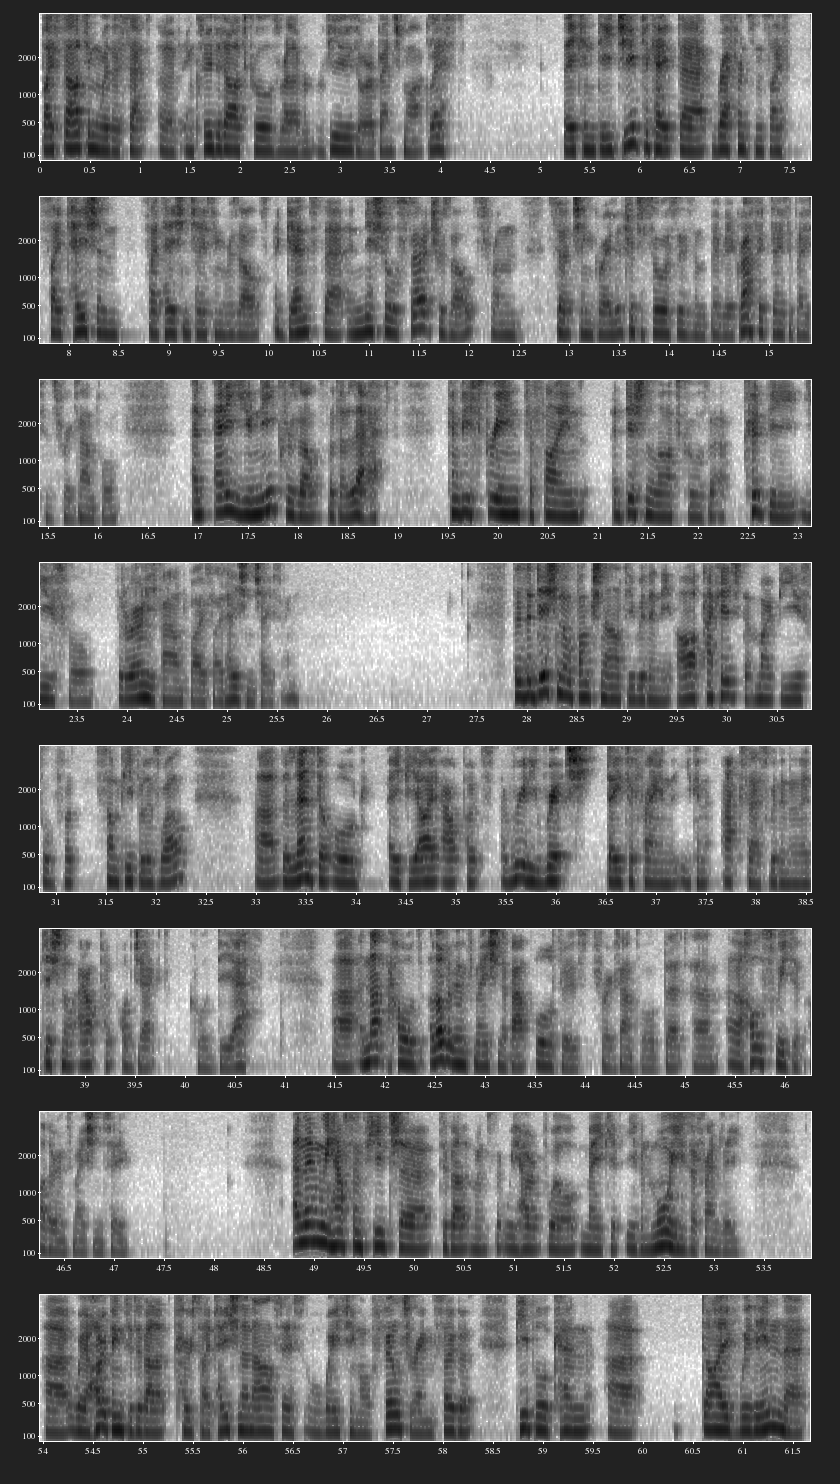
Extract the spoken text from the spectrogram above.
by starting with a set of included articles, relevant reviews, or a benchmark list. They can deduplicate their reference and citation citation chasing results against their initial search results from searching grey literature sources and bibliographic databases, for example. And any unique results that are left can be screened to find additional articles that could be useful that are only found by citation chasing. There's additional functionality within the R package that might be useful for some people as well. Uh, the lens.org API outputs a really rich data frame that you can access within an additional output object called DF. Uh, and that holds a lot of information about authors, for example, but um, a whole suite of other information too. And then we have some future developments that we hope will make it even more user-friendly. Uh, we're hoping to develop co-citation analysis or weighting or filtering so that people can uh, dive within their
